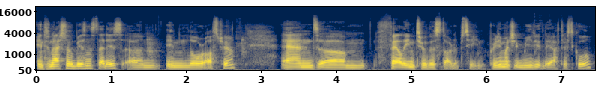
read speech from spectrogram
international business that is, um, in Lower Austria, and um, fell into the startup scene pretty much immediately after school.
